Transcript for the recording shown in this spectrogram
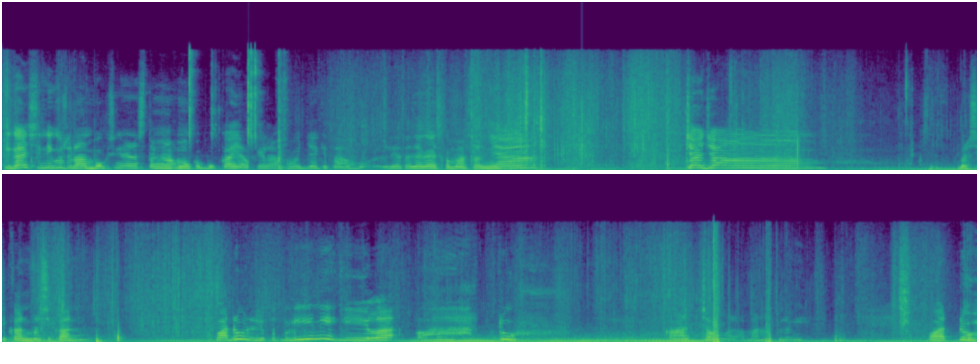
Oke okay guys, ini gue sudah unboxing dan setengah mau kebuka ya. Oke, langsung aja kita lihat aja guys kemasannya. Jajang. Bersihkan, bersihkan. Waduh, dilipat begini, gila. Waduh. Kacau malah mana tuh lagi. Waduh,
